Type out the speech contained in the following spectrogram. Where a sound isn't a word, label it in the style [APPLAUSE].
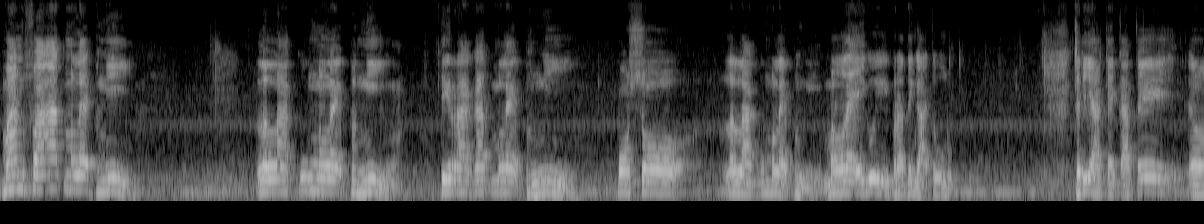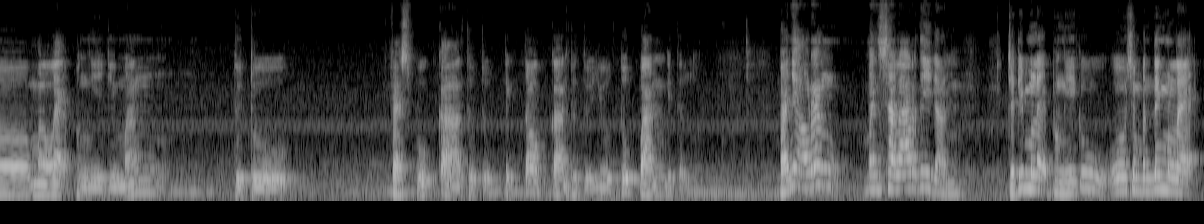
manfaat melek bengi. Lelaku melek bengi. Tirakat melek bengi. Poso lelaku melek bengi. Melek itu berarti nggak turut jadi ya KKT e, melek bengi gimang duduk Facebook kan, duduk TikTok kan, duduk YouTube kan gitu loh. Banyak orang mensalah arti kan. Jadi melek bengi ku oh yang penting melek.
